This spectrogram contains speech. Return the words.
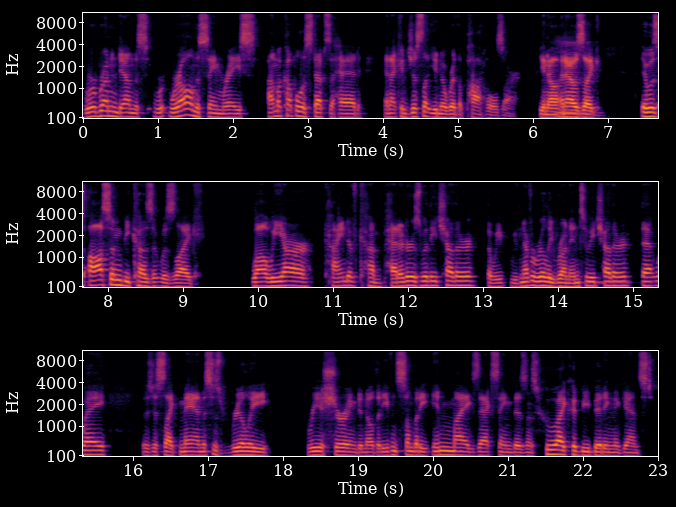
We're running down this. We're, we're all in the same race. I'm a couple of steps ahead, and I can just let you know where the potholes are." You know, and I was like, mm. it was awesome because it was like, while we are kind of competitors with each other, that we we've never really run into each other that way. It was just like, man, this is really reassuring to know that even somebody in my exact same business who I could be bidding against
